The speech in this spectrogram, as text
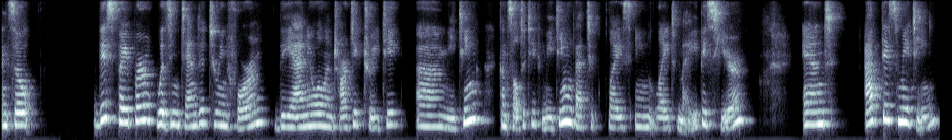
And so this paper was intended to inform the annual Antarctic Treaty uh, meeting, consultative meeting that took place in late May this year. And at this meeting,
